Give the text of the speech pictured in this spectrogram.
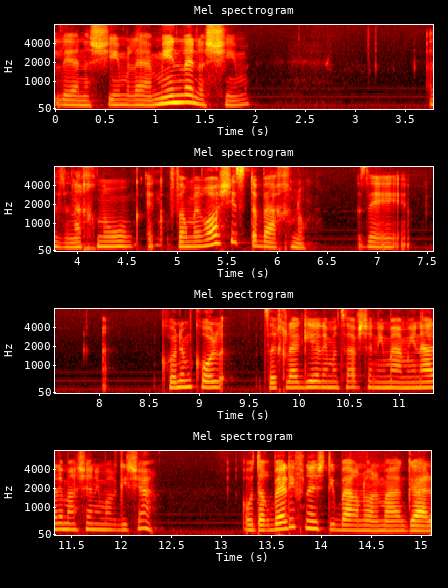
לאנשים, להאמין לנשים, אז אנחנו כבר מראש הסתבכנו. זה... קודם כל, צריך להגיע למצב שאני מאמינה למה שאני מרגישה. עוד הרבה לפני שדיברנו על מעגל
